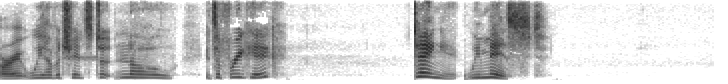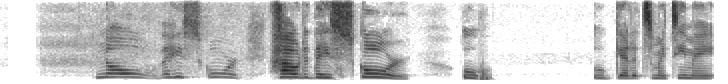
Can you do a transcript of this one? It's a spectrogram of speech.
Alright, we have a chance to... No! It's a free kick? Dang it, we missed. No, they scored. How did they score? Ooh. Ooh, get it to my teammate.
